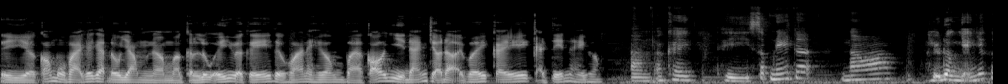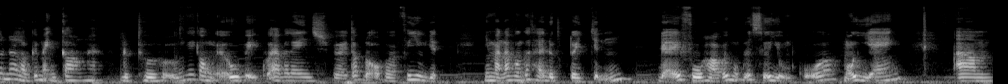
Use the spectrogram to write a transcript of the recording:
Thì uh, có một vài cái gạch đầu dòng nào mà cần lưu ý về cái từ khóa này hay không? Và có gì đáng chờ đợi với cái cải tiến này hay không? Um, ok thì subnet á nó hiểu đơn giản nhất đó, nó là cái mạng con ha được thừa hưởng cái công nghệ ưu việt của Avalanche về tốc độ và phí giao dịch nhưng mà nó vẫn có thể được tùy chỉnh để phù hợp với mục đích sử dụng của mỗi dự án. Um,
